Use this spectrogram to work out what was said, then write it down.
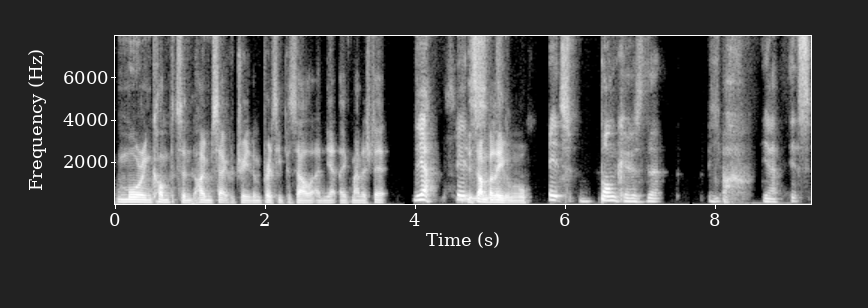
more incompetent Home Secretary than Priti Patel, and yet they've managed it. Yeah, It's, it's, unbelievable. It's bonkers that, oh, yeah, it's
